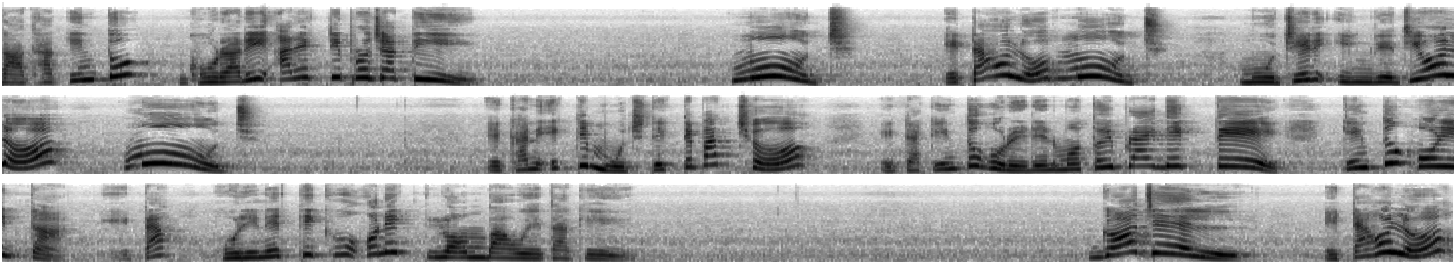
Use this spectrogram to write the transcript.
গাধা কিন্তু ঘোড়ারই আরেকটি প্রজাতি। মুজ, এটা হলো মুজ। মুজের ইংরেজি হলো মুজ। এখানে একটি মুজ দেখতে পাচ্ছ? এটা কিন্তু হরিণের মতোই প্রায় দেখতে, কিন্তু হরিণ না, এটা হরিণের থেকেও অনেক লম্বা হয়ে থাকে। গজেল। এটা হলো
